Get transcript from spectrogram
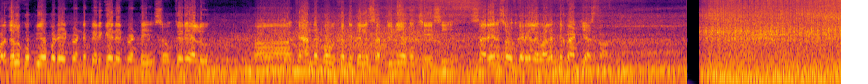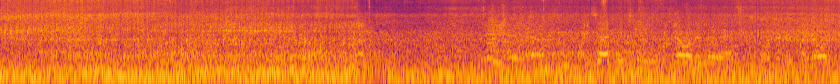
ప్రజలకు ఉపయోగపడేటువంటి మెరుగైనటువంటి సౌకర్యాలు కేంద్ర ప్రభుత్వ నిధులను సద్వినియోగం చేసి సరైన సౌకర్యాలు ఇవ్వాలని డిమాండ్ చేస్తాం వైజాగ్ నుంచి విజయవాడ వెళ్ళే రోడ్ అండి పర్యావరణ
